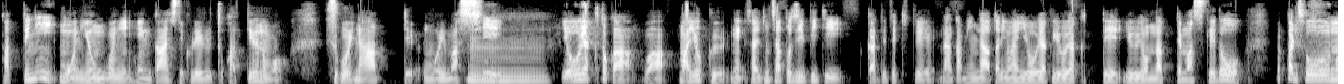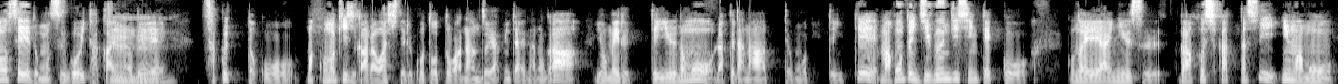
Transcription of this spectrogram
勝手にもう日本語に変換してくれるとかっていうのもすごいなって思いますし、うん。要約とかは、まあよくね、最近チャット GPT が出てきて、なんかみんな当たり前に要約要約って言うようになってますけど、やっぱりその精度もすごい高いので、サクッとこう、まあ、この記事が表してることとは何ぞやみたいなのが読めるっていうのも楽だなって思っていて、まあ、本当に自分自身結構、この AI ニュースが欲しかったし、今も、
